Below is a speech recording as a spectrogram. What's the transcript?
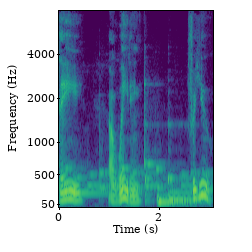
They are waiting for you.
